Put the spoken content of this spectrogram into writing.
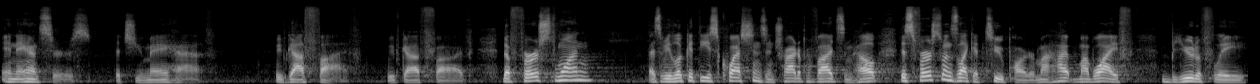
and answers that you may have. We've got five. We've got five. The first one as we look at these questions and try to provide some help. This first one's like a two parter. My, my wife beautifully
